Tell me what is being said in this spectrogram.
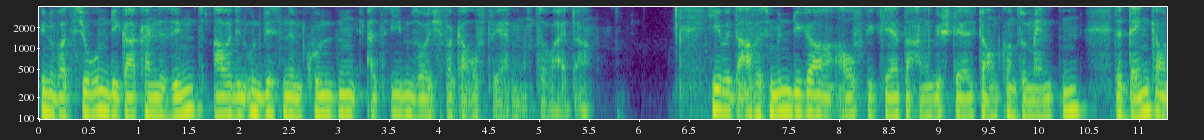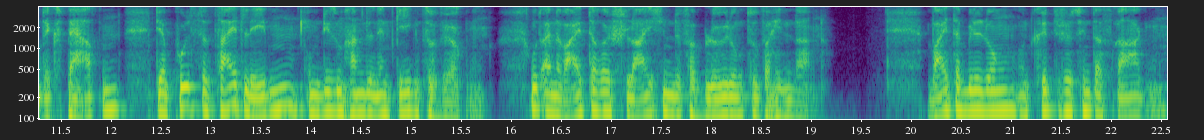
Innovationen, die gar keine sind, aber den unwissenden Kunden als eben solche verkauft werden und so weiter. Hier bedarf es mündiger, aufgeklärter Angestellter und Konsumenten, der Denker und Experten, die am Puls der Zeit leben, um diesem Handeln entgegenzuwirken und eine weitere schleichende Verblödung zu verhindern. Weiterbildung und kritisches Hinterfragen,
